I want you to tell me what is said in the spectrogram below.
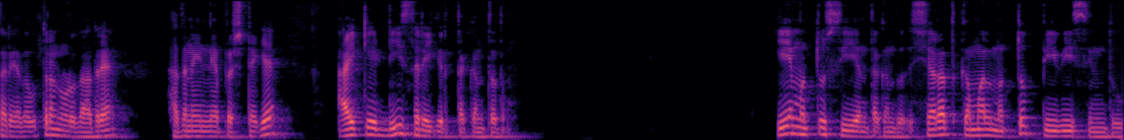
ಸರಿಯಾದ ಉತ್ತರ ನೋಡೋದಾದರೆ ಹದಿನೈದನೇ ಪ್ರಶ್ನೆಗೆ ಆಯ್ಕೆ ಡಿ ಸರಿಯಾಗಿರ್ತಕ್ಕಂಥದ್ದು. ಎ ಮತ್ತು ಸಿ ಅಂತಕ್ಕಂಥದ್ದು. ಶರತ್, ಕಮಲ್ ಮತ್ತು ಪಿ ವಿ ಸಿಂಧು.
